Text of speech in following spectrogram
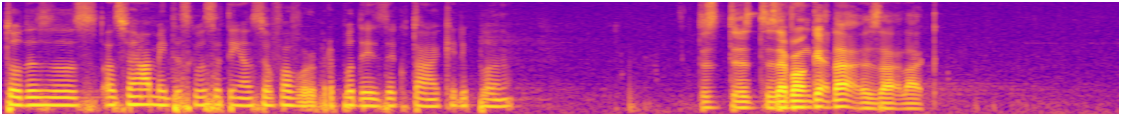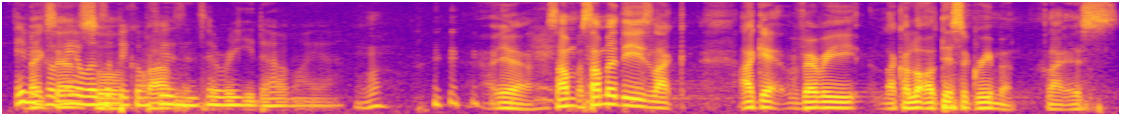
todas os, as ferramentas que você tem a seu favor para poder executar aquele plano. Does, does does everyone get that? Is that like Even Makes for me, it was a bit confusing to read how my... Uh, yeah? Some some of these like I get very like a lot of disagreement. Like it's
